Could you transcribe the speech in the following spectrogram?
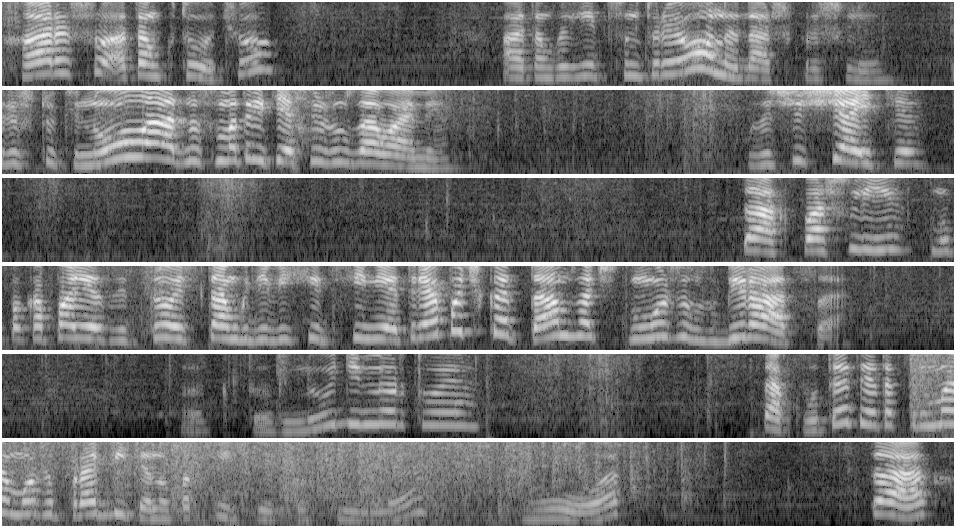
Хорошо. А там кто? Чё? А, там какие-то центурионы наши пришли. Три штуки. Ну ладно, смотрите, я сижу за вами. Защищайте. Так, пошли. Мы пока полезли. То есть там, где висит синяя тряпочка, там, значит, можно взбираться. Так, тут люди мертвые. Так, вот это, я так понимаю, можно пробить. Оно подсвечивается синим, да? Вот. Так.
